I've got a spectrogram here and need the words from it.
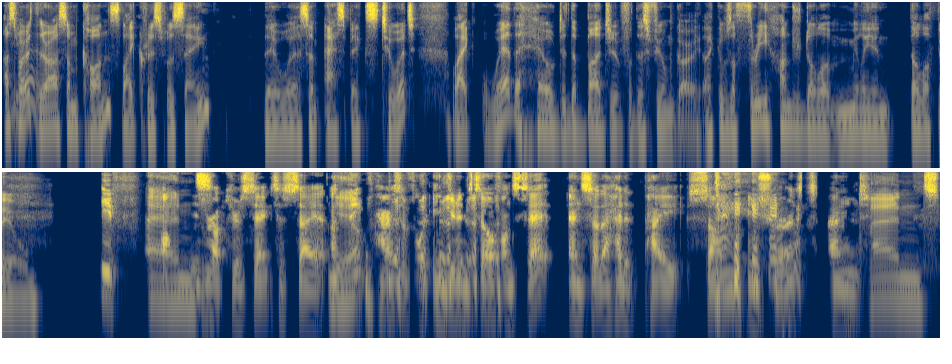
I suppose Yeah. there are some cons, like Chris was saying. There were some aspects to it, like where the hell did the budget for this film go? Like it was a three hundred dollar million dollar film. If I can And- interrupt for a sec to say it, I Yeah. think Harrison Ford injured himself on set, and so they had to pay some insurance, and And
